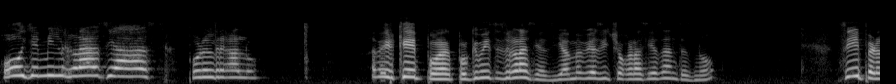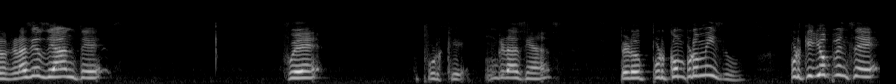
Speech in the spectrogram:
oye, mil gracias por el regalo. A ver, ¿qué? ¿Por, ¿Por, qué me dices gracias? Ya me habías dicho gracias antes, ¿no? Sí, pero gracias de antes fue porque, gracias, pero por compromiso. Porque yo pensé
